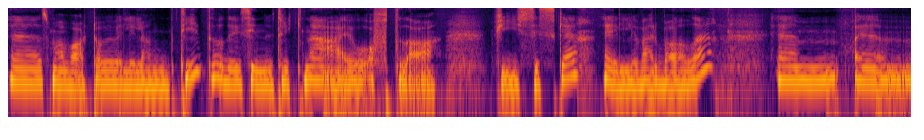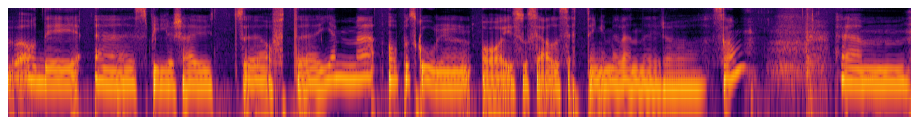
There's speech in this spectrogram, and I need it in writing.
Eh, som har vart over veldig lang tid. Og de sinneuttrykkene er jo ofte da fysiske eller verbale. Um, um, og de uh, spiller seg ut uh, ofte hjemme og på skolen og i sosiale settinger med venner og sånn. Um,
